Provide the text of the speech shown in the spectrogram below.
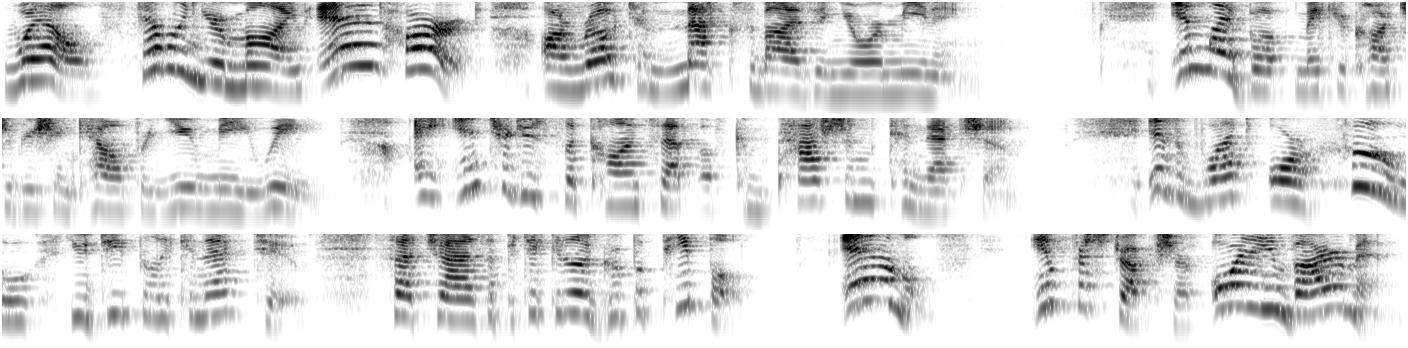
well, filling your mind and heart on road to maximizing your meaning. In my book, Make Your Contribution Count for You, Me, We, I introduce the concept of compassion connection is what or who you deeply connect to, such as a particular group of people, animals, infrastructure, or the environment.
